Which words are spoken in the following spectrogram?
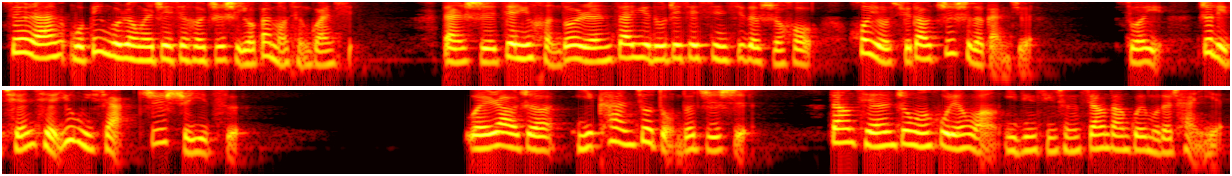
虽然我并不认为这些和知识有半毛钱关系，但是鉴于很多人在阅读这些信息的时候会有学到知识的感觉，所以这里权且用一下“知识”一词。围绕着一看就懂的知识，当前中文互联网已经形成相当规模的产业，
